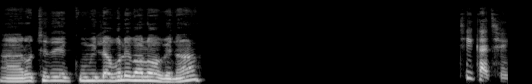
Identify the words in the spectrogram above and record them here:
আর হচ্ছে যে কুমিল্লা হলে ভালো হবে না? ঠিক আছে।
